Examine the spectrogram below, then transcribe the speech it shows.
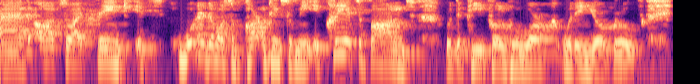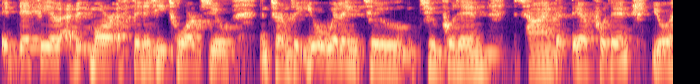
And also, I think it's one of the most important things for me. It creates a bond with the people who work within your group. It, they feel a bit more affinity towards you in terms of you're willing to to put in the time that they're put in. You're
